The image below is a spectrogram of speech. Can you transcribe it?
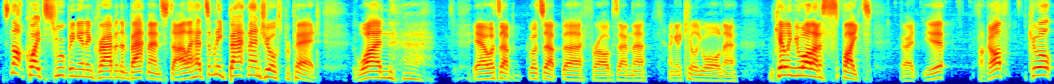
It's not quite swooping in and grabbing them Batman style. I had so many Batman jokes prepared. One. yeah, what's up? What's up, uh, frogs? I'm uh, I'm gonna kill you all now. I'm killing you all out of spite. All right. Yep. Fuck off. Cool.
